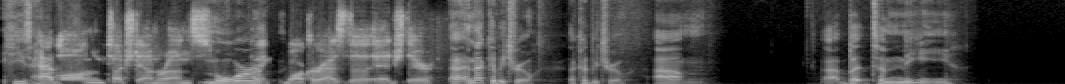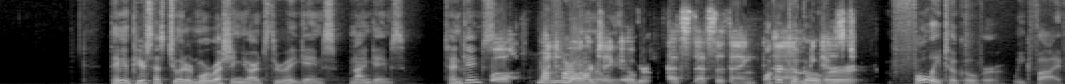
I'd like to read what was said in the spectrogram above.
he's had Long touchdown runs. I more, think Walker has the edge there. and that could be true. That could be true. Um, uh, but to me, Dameon Pierce has 200 more rushing yards through eight games, nine games, 10 games? Well, when did Walker take we? over? That's that's the thing. Walker Um, took because over, fully took over week five.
